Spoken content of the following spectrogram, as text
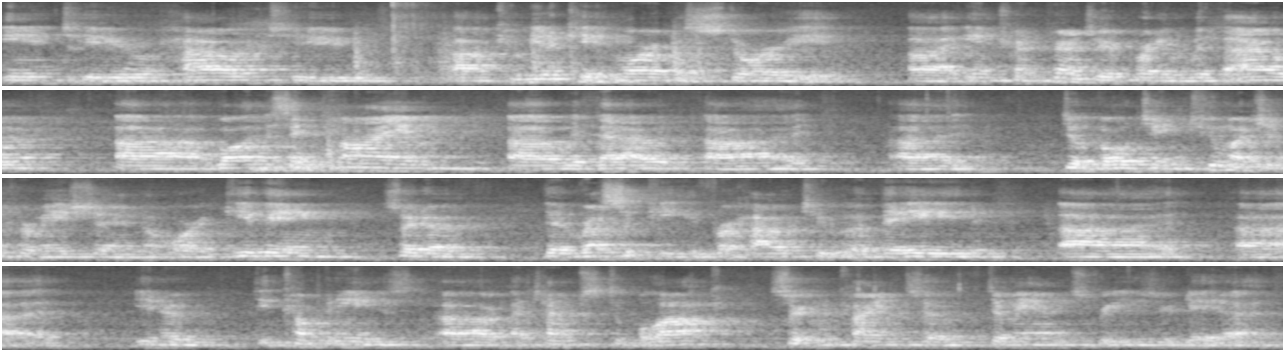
into how to uh, communicate more of a story uh, in transparency reporting without, while at the same time, uh, without uh, uh, divulging too much information or giving sort of the recipe for how to evade, uh, uh, you know, the company's uh, attempts to block certain kinds of demands for user data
